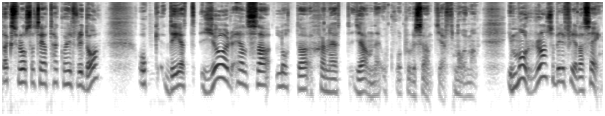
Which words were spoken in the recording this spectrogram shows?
Dags för oss att säga tack och hej för idag. Och det gör Elsa, Lotta, Jeanette, Janne och vår producent Jeff Neumann. Imorgon så blir det fredagsäng.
